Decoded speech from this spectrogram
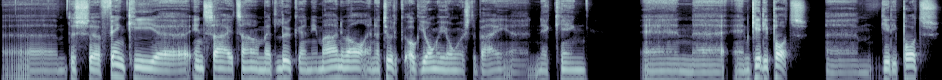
ehm, dus eh Finky eh, Inside samen met Luc en Emmanuel. En natuurlijk ook jonge jongens erbij. eh, Nick King en, en Giddy Potts. Ehm Giddy Potts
